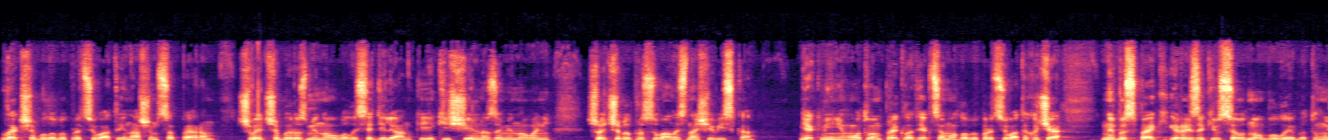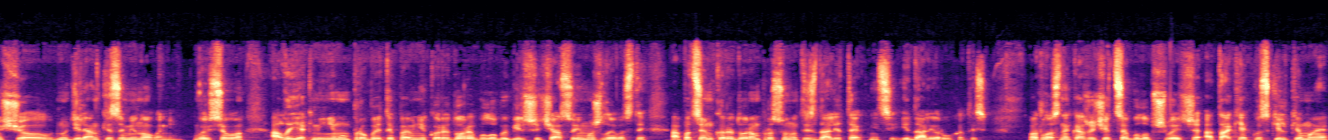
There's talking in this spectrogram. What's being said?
легше було би працювати і нашим саперам, швидше би розміновувалися ділянки, які щільно заміновані, швидше би просувались наші війська. Як мінімум, от вам приклад, як це могло би працювати. Хоча небезпек і ризики все одно були би, тому що ну ділянки заміновані. Ви всього, але як мінімум пробити певні коридори було би більше часу і можливостей. А по цим коридорам просунутись далі техніці і далі рухатись. От, власне кажучи, це було б швидше. А так як оскільки ми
